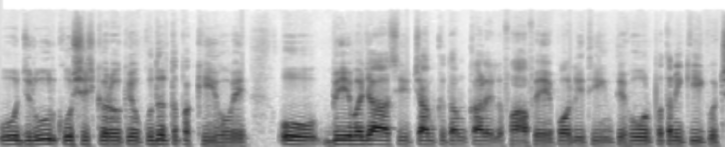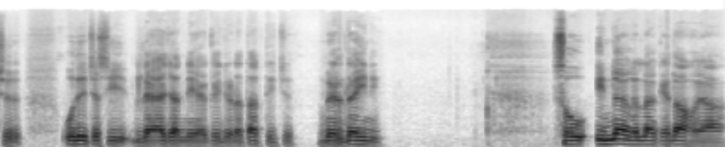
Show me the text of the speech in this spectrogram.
ਉਹ ਜ਼ਰੂਰ ਕੋਸ਼ਿਸ਼ ਕਰੋ ਕਿ ਉਹ ਕੁਦਰਤ ਪੱਕੀ ਹੋਵੇ। ਉਹ ਬੇਵਜ੍ਹਾ ਅਸੀਂ ਚਮਕ ਦਮਕ ਵਾਲੇ ਲਿਫਾਫੇ, ਪੋਲੀਥੀਨ ਤੇ ਹੋਰ ਪਤਾ ਨਹੀਂ ਕੀ ਕੁਝ ਉਹਦੇ ਚ ਅਸੀਂ ਲੈ ਜਾਂਦੇ ਆ ਕਿ ਜਿਹੜਾ ਧਰਤੀ 'ਚ ਮਿਲਦਾ ਹੀ ਨਹੀਂ। ਸੋ ਇੰਨਾ ਗੱਲਾਂ ਕਹਿੰਦਾ ਹੋਇਆ,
